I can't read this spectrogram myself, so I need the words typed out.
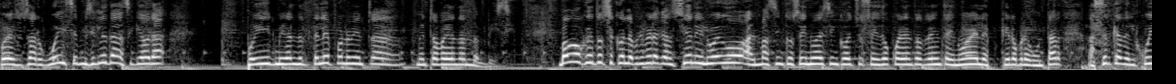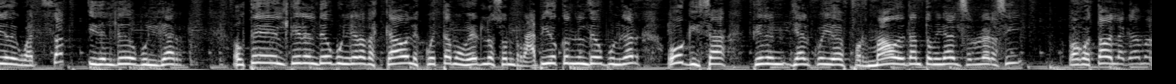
puedes usar Waze en bicicleta, así que ahora puedes ir mirando el teléfono mientras, mientras vayas andando en bici. Vamos entonces con la primera canción y luego al más 569-5862-4039 les quiero preguntar acerca del cuello de WhatsApp y del dedo pulgar. ¿A ustedes tienen el dedo pulgar atascado? ¿Les cuesta moverlo? ¿Son rápidos con el dedo pulgar? ¿O quizá tienen ya el cuello deformado de tanto mirar el celular así? ¿O acostado en la cama?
